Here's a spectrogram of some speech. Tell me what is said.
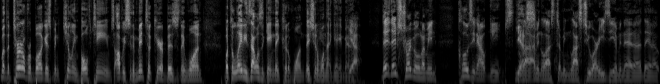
but the turnover bug has been killing both teams. Obviously, the men took care of business; they won. But the ladies, that was a game they could have won. They should have won that game, man. Yeah, they they've struggled. I mean, closing out games. Yes. la- I mean the last. I mean last two are easy. I mean they had a, they had a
